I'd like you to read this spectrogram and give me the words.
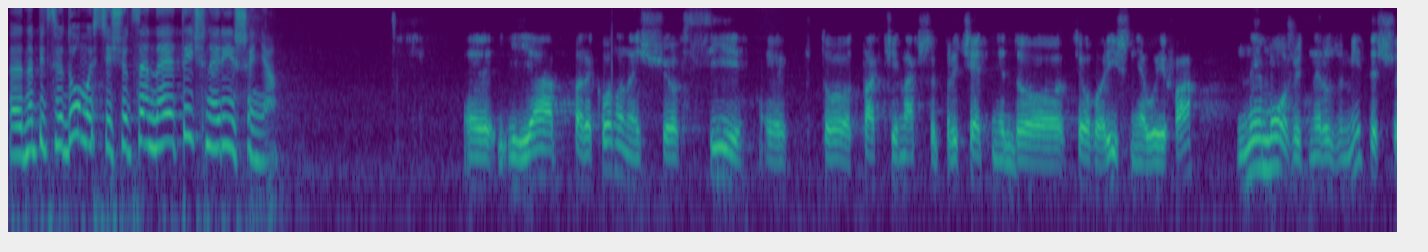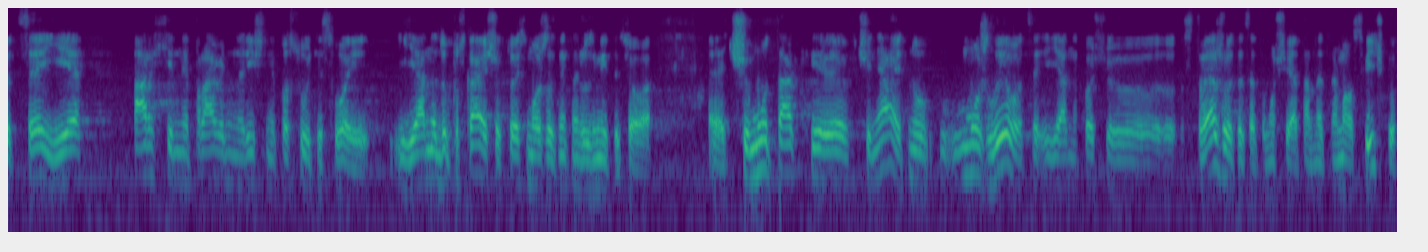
е, на підсвідомості, що це не етичне рішення? Е, Я переконаний, що всі, е, хто так чи інакше причетні до цього рішення УЄФА, не можуть не розуміти, що це є архінеправильне рішення по суті своїй. Я не допускаю, що хтось може з них не розуміти цього. Е, Чому так е, вчиняють? Ну можливо, це і я не хочу стверджувати це, тому що я там не тримав свічку,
